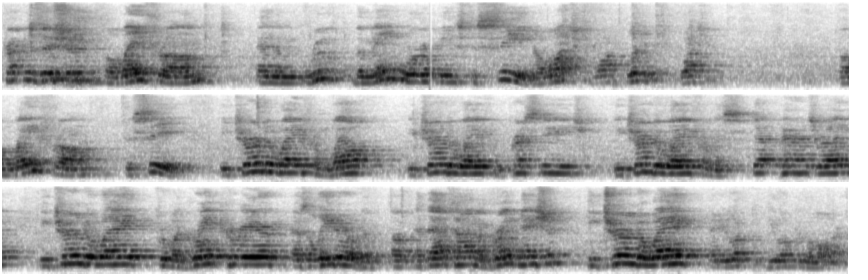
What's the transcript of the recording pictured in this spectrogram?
preposition away from, and the root, the main word means to see. Now watch, watch look at me, watch me. Away from, to see. He turned away from wealth, he turned away from prestige, he turned away from his step-parents, right? He turned away from a great career as a leader of, of, at that time, a great nation. He turned away and he looked, he looked to the Lord.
